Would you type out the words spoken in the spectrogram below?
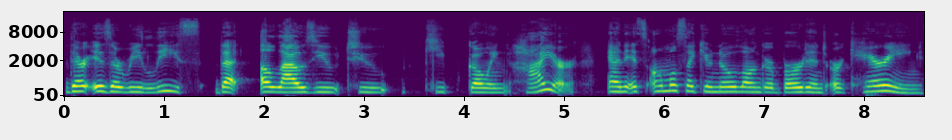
there is a release that allows you to keep going higher. And it's almost like you're no longer burdened or carrying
